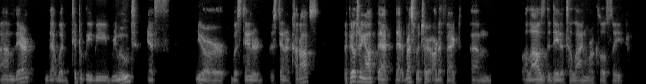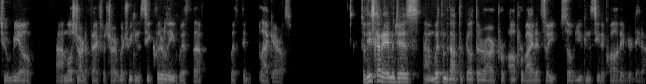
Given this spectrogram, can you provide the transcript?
um, there that would typically be removed if your with standard with standard cutoffs. But filtering out that that respiratory artifact um, allows the data to align more closely to real uh, motion artifacts, which are which we can see clearly with the with the black arrows. So these kind of images, um, with and without the filter, are pro all provided so you, so you can see the quality of your data.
